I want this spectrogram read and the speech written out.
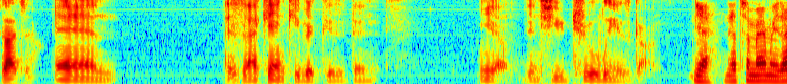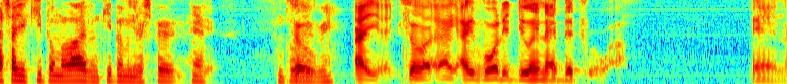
Gotcha. And I said, I can't keep it because then, you know, then she truly is gone. Yeah, that's a memory. That's how you keep them alive and keep them in their spirit. Yeah, completely So agree. I so I, I avoided doing that bit for a while, and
